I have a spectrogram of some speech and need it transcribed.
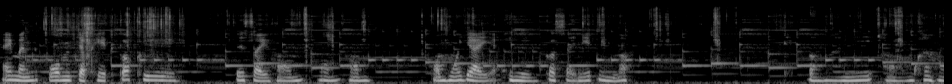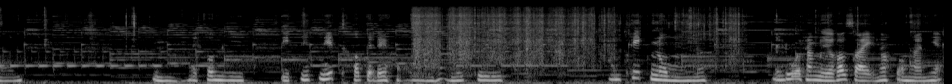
ให้มันกลมจะเผ็ดก็คือไปใส่หอมหอมหอมหอมหัวใหญ่อะเออก็ใส่นิดหนึ่งเนาะประมาณนี้หอมค่ะหอม อืมแล้วก็มีติดนิดนิดๆเขาจะได้หอมอันนี้คือน้ำพริกหนุ่มนะไม่รู้ว่าทางเหนือเขาใส่เนาะประมาณเนี้ย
